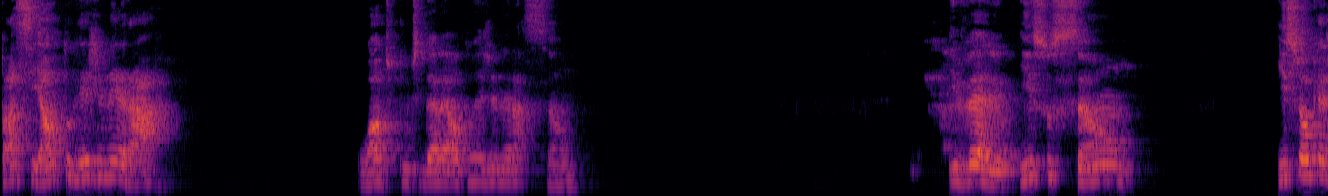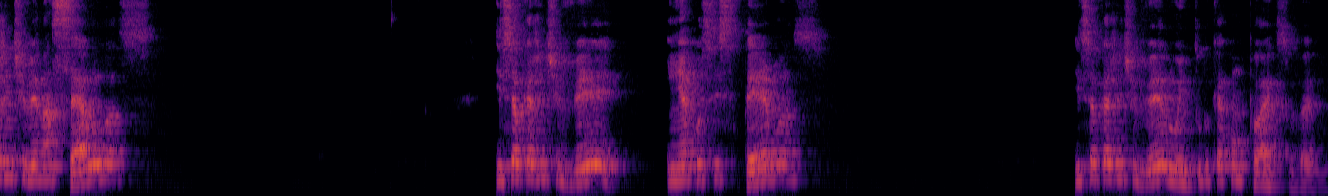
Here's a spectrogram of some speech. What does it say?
para se autorregenerar. O output dela é autorregeneração. E velho, isso são isso é o que a gente vê nas células. Isso é o que a gente vê em ecossistemas. Isso é o que a gente vê, Lu, em tudo que é complexo, velho.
